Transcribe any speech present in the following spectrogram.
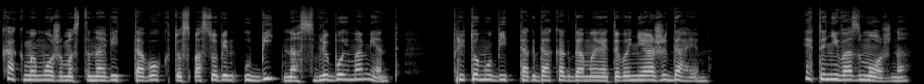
Как мы можем остановить того, кто способен убить нас в любой момент, притом убить тогда, когда мы этого не ожидаем? Это невозможно.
